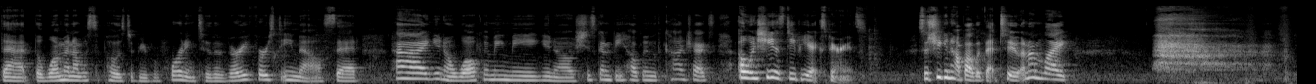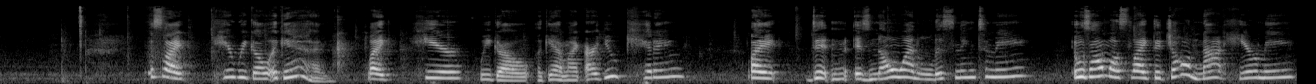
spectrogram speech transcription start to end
that the woman I was supposed to be reporting to, the very first email said, Hi, you know, welcoming me. You know, she's going to be helping with contracts. Oh, and she has DPA experience. So she can help out with that too. And I'm like, it's like, here we go again. Like, here we go again. Like, are you kidding? Like, didn't is no one listening to me? it was almost like, did y'all not hear me?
